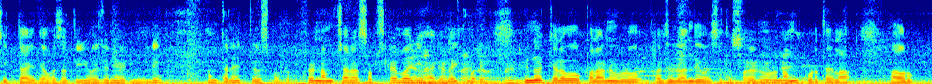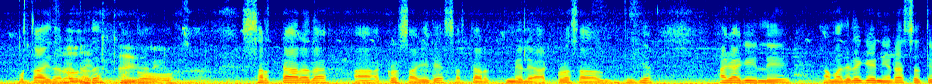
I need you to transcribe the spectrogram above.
ಸಿಗ್ತಾ ಇದೆ ವಸತಿ ಯೋಜನೆ ಅಡಿಯಲ್ಲಿ ಅಂತಲೇ ತಿಳಿಸ್ಬೋದು. ಫ್ರೆಂಡ್ ನಮ್ಮ ಚಾನಲ್ ಸಬ್ಸ್ಕ್ರೈಬ್ ಆಗಿ ಹಾಗೆ ಲೈಕ್ ಮಾಡಿ. ಇನ್ನೂ ಕೆಲವು ಫಲಾನುಗಳು ರಾಜೀವ್ ಗಾಂಧಿ ವಸತಿ ಫಲಾನುಗಳು ನಮ್ಗೆ ಕೊಡ್ತಾ ಇಲ್ಲ. ಅವರು ಕೊಡ್ತಾ ಇದ್ದಾರೆ ಅನ್ನೋದು ಒಂದು ಸರ್ಕಾರದ ಆಕ್ರೋಶ ಆಗಿದೆ. ಸರ್ಕಾರದ ಮೇಲೆ ಆಕ್ರೋಶ ಬಿದ್ದಿದೆ ಹಾಗಾಗಿ ಇಲ್ಲಿ ಮೊದಲಿಗೆ ನಿರಾಸತಿ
